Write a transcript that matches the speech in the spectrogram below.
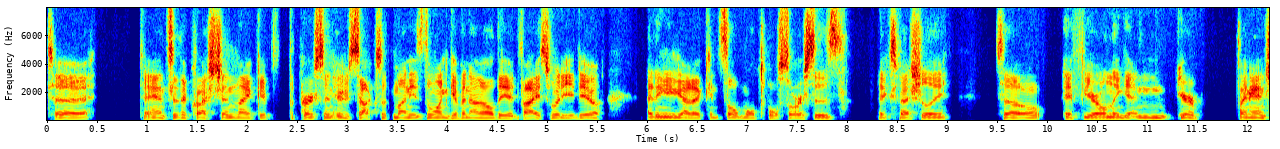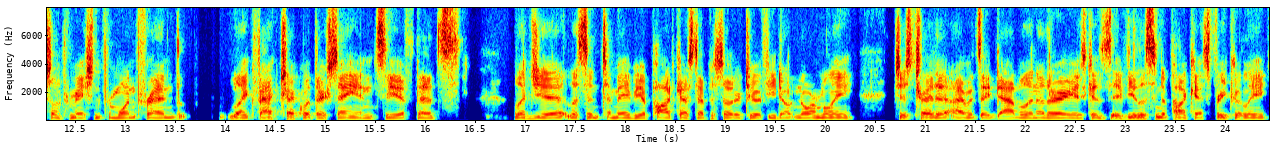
to to answer the question, like if the person who sucks with money is the one giving out all the advice, what do you do? I think you got to consult multiple sources, especially. So if you're only getting your financial information from one friend, like fact check what they're saying, see if that's legit. Listen to maybe a podcast episode or two if you don't normally just try to, I would say, dabble in other areas. Because if you listen to podcasts frequently,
